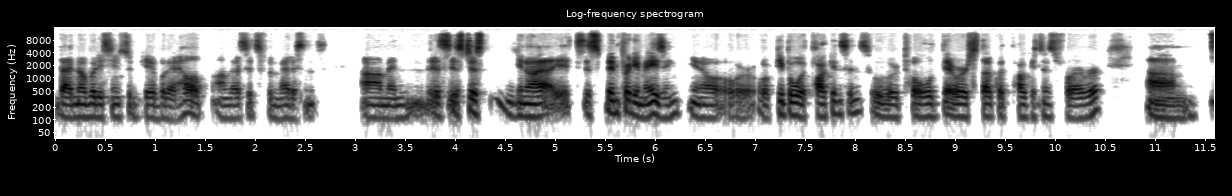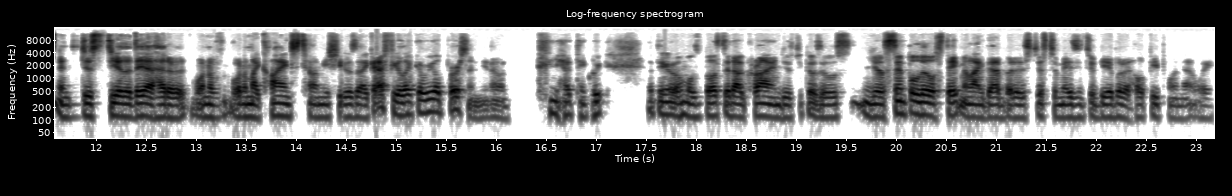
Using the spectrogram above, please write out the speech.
that nobody seems to be able to help unless it's for medicines. Um, and it's, it's just you know it's it's been pretty amazing you know or or people with Parkinson's who were told they were stuck with Parkinson's forever. Um, and just the other day, I had a one of one of my clients tell me she was like, I feel like a real person, you know. yeah, I think we, I think we almost busted out crying just because it was you know simple little statement like that, but it's just amazing to be able to help people in that way.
